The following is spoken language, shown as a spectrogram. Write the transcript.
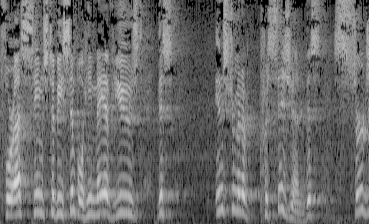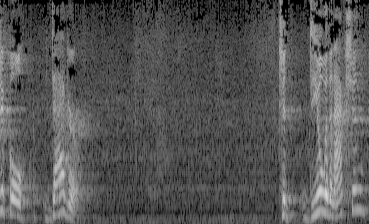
for us seems to be simple, he may have used this instrument of precision, this surgical dagger, to deal with an action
